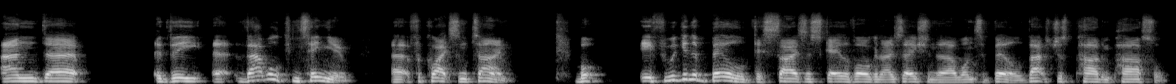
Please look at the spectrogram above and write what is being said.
and uh, the uh, that will continue uh, for quite some time. But if we're going to build this size and scale of organization that I want to build, that's just part and parcel,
